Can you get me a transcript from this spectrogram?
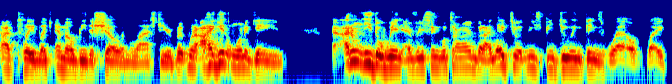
I've played like MLB the show in the last year. But when I get on a game I don't need to win every single time, but I like to at least be doing things well. Like,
